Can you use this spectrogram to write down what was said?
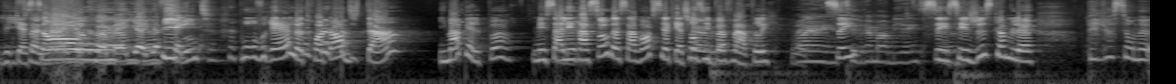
des questions. Seulement, il y a ou- comme, y a, y a Puis- faint. Pour vrai, le trois quarts du temps, ils m'appellent pas. Mais ça les rassure de savoir s'il y a quelque chose, ils peuvent m'appeler. Ouais, c'est vraiment bien. C'est, juste comme le. Ben là, si on a.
